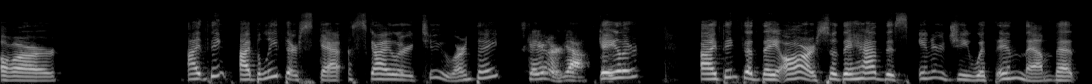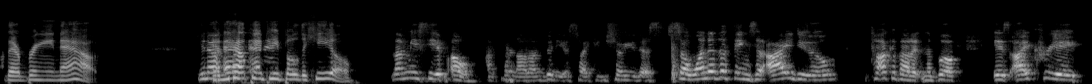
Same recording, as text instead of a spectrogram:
are I think I believe they're sca- scalar too, aren't they? Scalar, yeah. Scalar. I think that they are. So they have this energy within them that they're bringing out. You know, and, and helping and, people to heal. Let me see if oh, we're not on video, so I can show you this. So one of the things that I do, talk about it in the book, is I create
